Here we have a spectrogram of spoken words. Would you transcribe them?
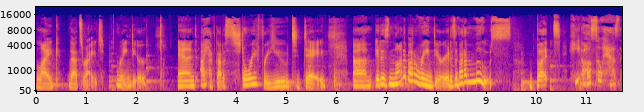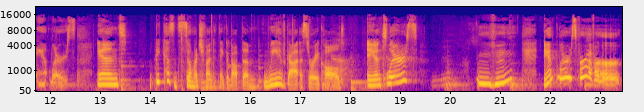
like, that's right, reindeer. And I have got a story for you today. Um, it is not about a reindeer, it is about a moose, but he also has antlers. And because it's so much fun to think about them, we have got a story called Antlers. Mm-hmm. Antlers Forever.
